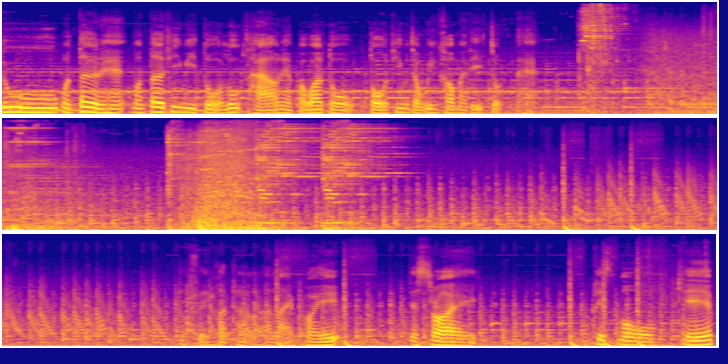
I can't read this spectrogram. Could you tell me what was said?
ดูมอนเตอร์นะฮะ มอนเตอร์ที่มีตัวรูปเท้าเนี่ยแปลว่าตัวตัวที่มันจะวิ่งเข้ามาที่จุดนะฮะ Defense Control Align Point Destroy Crismo Cave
